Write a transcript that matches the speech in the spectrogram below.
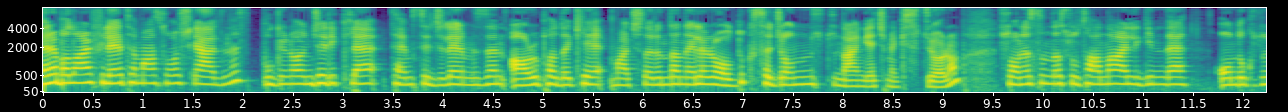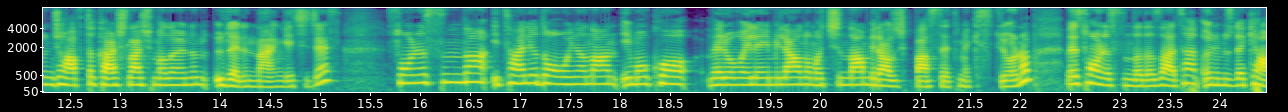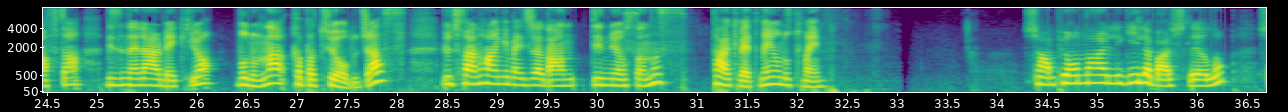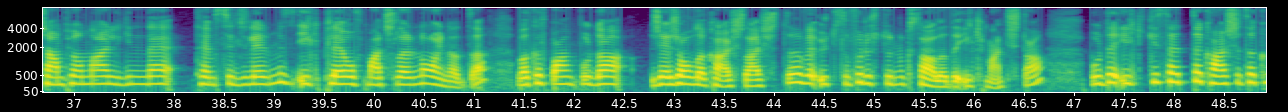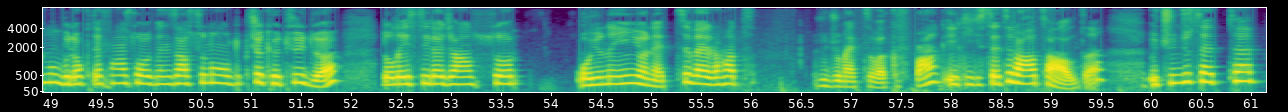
Merhabalar Fileye Temas'a hoş geldiniz. Bugün öncelikle temsilcilerimizin Avrupa'daki maçlarında neler oldu kısaca onun üstünden geçmek istiyorum. Sonrasında Sultanlar Ligi'nde 19. hafta karşılaşmalarının üzerinden geçeceğiz. Sonrasında İtalya'da oynanan Imoco Verovele Milano maçından birazcık bahsetmek istiyorum. Ve sonrasında da zaten önümüzdeki hafta bizi neler bekliyor bununla kapatıyor olacağız. Lütfen hangi mecradan dinliyorsanız takip etmeyi unutmayın. Şampiyonlar Ligi ile başlayalım. Şampiyonlar Ligi'nde temsilcilerimiz ilk playoff maçlarını oynadı. Vakıfbank burada Jejov'la karşılaştı ve 3-0 üstünlük sağladı ilk maçta. Burada ilk iki sette karşı takımın blok defans organizasyonu oldukça kötüydü. Dolayısıyla Cansu oyunu iyi yönetti ve rahat hücum etti Vakıfbank. İlk iki seti rahat aldı. Üçüncü sette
